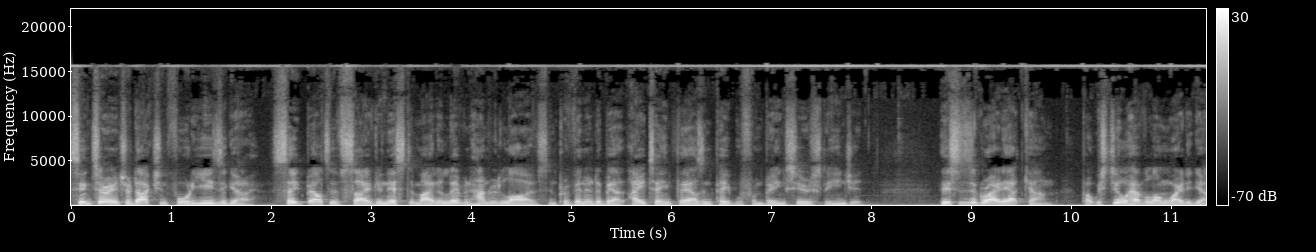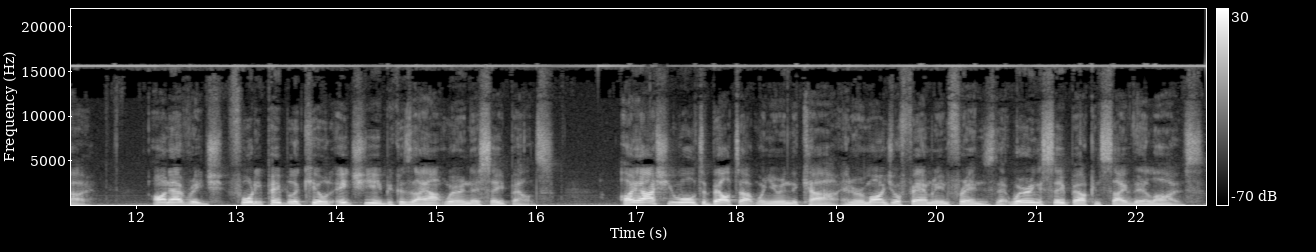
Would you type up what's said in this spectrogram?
Since their introduction 40 years ago, seatbelts have saved an estimated 1,100 lives and prevented about 18,000 people from being seriously injured. This is a great outcome, but we still have a long way to go. On average, 40 people are killed each year because they aren't wearing their seatbelts. I ask you all to belt up when you're in the car and remind your family and friends that wearing a seatbelt can save their lives.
